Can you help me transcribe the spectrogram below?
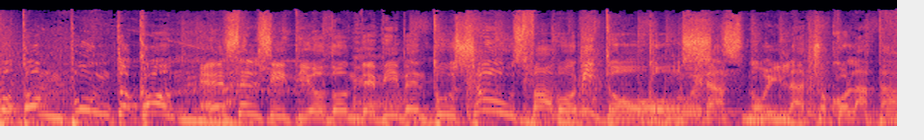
Elbotón.com es el sitio donde viven tus shows favoritos. Como Erasmo y la Chocolata.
